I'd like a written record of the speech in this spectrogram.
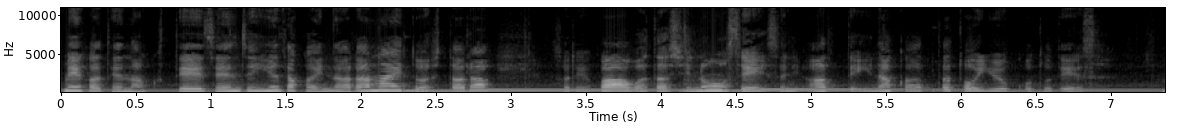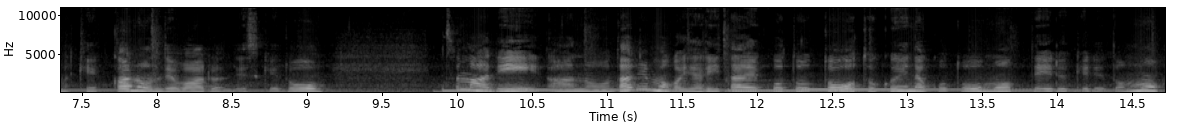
芽が出なくて全然豊かにならないとしたらそれは私の性質に合っていなかったということです。まあ、結果論ではあるんですけどつまりあの誰もがやりたいことと得意なことを持っているけれども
